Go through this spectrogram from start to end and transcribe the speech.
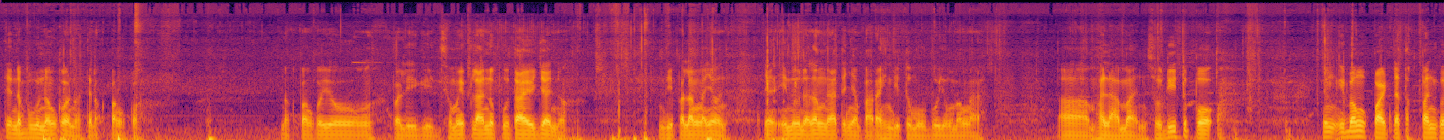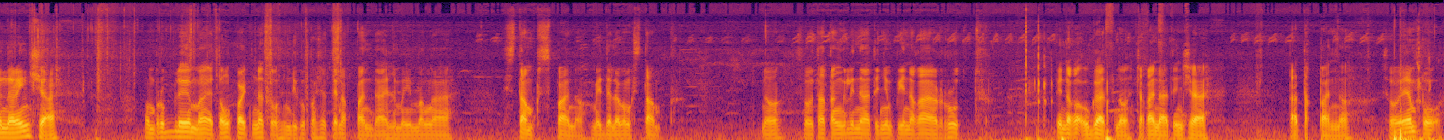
Tinabunan ko, no? Tinakpan ko. Nakpan ko yung paligid. So may plano po tayo dyan, no? Hindi pa lang ngayon. Yan, inuna lang natin yan para hindi tumubo yung mga um, halaman. So dito po, yung ibang part natakpan ko na rin siya. Ang problema, itong part na to, hindi ko pa siya tinakpan dahil may mga stumps pa, no? May dalawang stump. No? So tatanggalin natin yung pinaka root, pinaka ugat, no? Tsaka natin siya tatakpan, no? So ayan po.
